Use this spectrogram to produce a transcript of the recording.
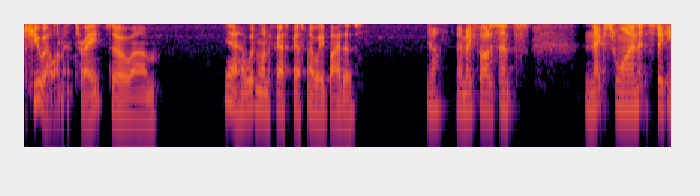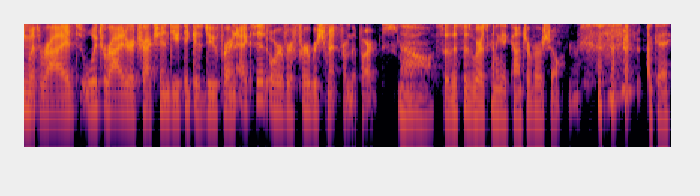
queue elements, right? So um, yeah, I wouldn't want to fast pass my way by those. Yeah, that makes a lot of sense. Next one, sticking with rides, which ride or attraction do you think is due for an exit or a refurbishment from the parks? Oh, so this is where it's going to get controversial. okay.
